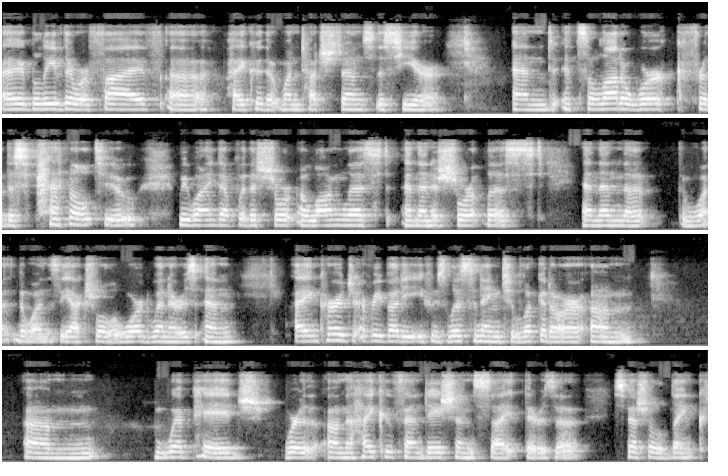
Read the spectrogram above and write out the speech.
I believe there were five uh, haiku that won touchstones this year. And it's a lot of work for this panel to. We wind up with a short, a long list, and then a short list, and then the the the ones the actual award winners. And I encourage everybody who's listening to look at our um, um, webpage where on the Haiku Foundation site there's a special link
